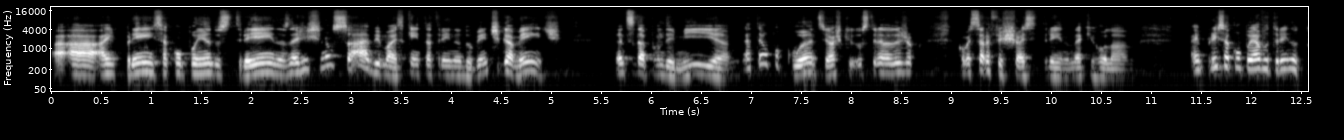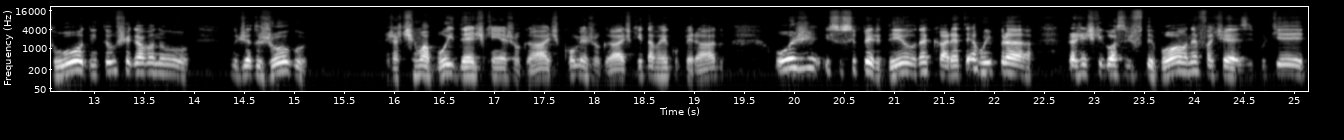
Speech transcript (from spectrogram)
A, a, imprensa acompanhando os treinos, né? A gente não sabe mais quem está treinando bem. Antigamente, antes da pandemia, até um pouco antes, eu acho que os treinadores já começaram a fechar esse treino, né? Que rolava. A imprensa acompanhava o treino todo, então chegava no, no dia do jogo, já tinha uma boa ideia de quem ia jogar, de como ia jogar, de quem estava recuperado. Hoje isso se perdeu, né, cara? É até ruim para a gente que gosta de futebol, né, Fatiese? Porque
